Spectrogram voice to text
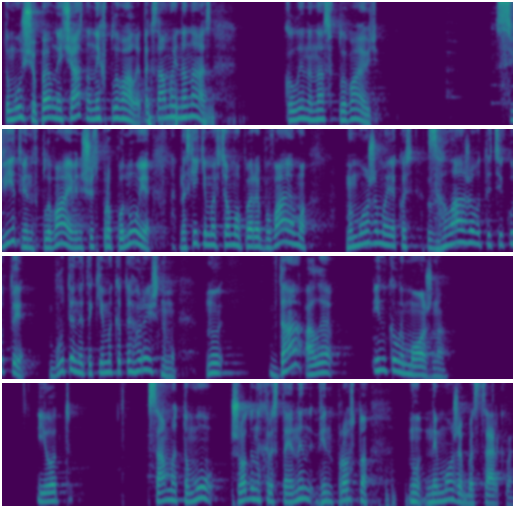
тому що певний час на них впливали. Так само і на нас. Коли на нас впливають світ, він впливає, він щось пропонує. Наскільки ми в цьому перебуваємо, ми можемо якось зглажувати ці кути, бути не такими категоричними. Ну, да, але інколи можна. І от саме тому жоден християнин він просто ну, не може без церкви.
